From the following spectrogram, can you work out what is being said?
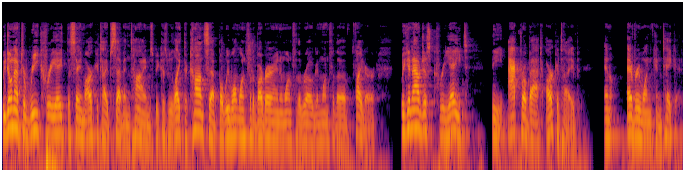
We don't have to recreate the same archetype seven times because we like the concept, but we want one for the barbarian and one for the rogue and one for the fighter. We can now just create the acrobat archetype, and everyone can take it.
